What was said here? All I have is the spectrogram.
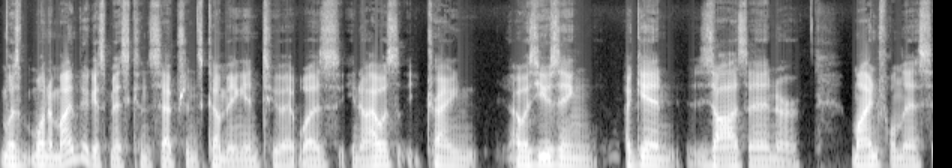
was one of my biggest misconceptions coming into it was, you know, I was trying, I was using, again, Zazen or mindfulness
